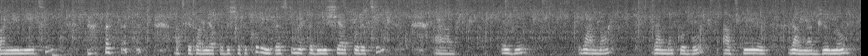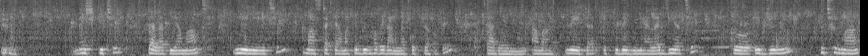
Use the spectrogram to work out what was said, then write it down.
বানিয়ে নিয়েছি। আজকে তো আমি আপনাদের সাথে খুব ইন্টারেস্টিং একটা জিনিস শেয়ার করেছি। আর এই যে, রান্না রান্না করব। আজকে রান্নার জন্য বেশ কিছু তেলাপিয়া মাছ নিয়ে নিয়েছি। মাছটাকে আমাকে দুভাবে রান্না করতে হবে। কারণ আমার মেয়েটার একটু বেগুনি অ্যালার্জি আছে। তো এর জন্য কিছু মাছ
